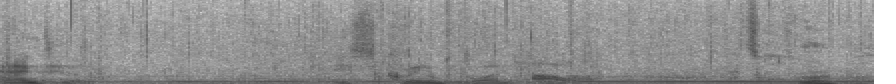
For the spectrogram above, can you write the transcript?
anthill. He screamed for an hour. That's horrible.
